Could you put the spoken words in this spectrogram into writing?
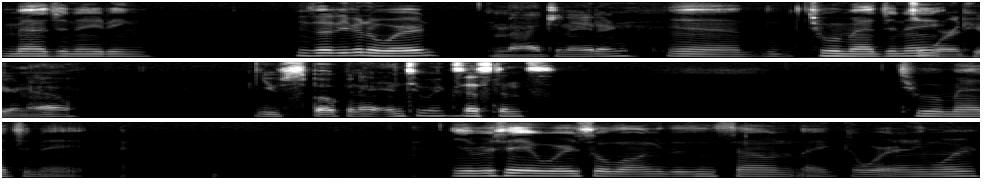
imaginating. Is that even a word? Imaginating. Yeah, to imagine. It's a word here now. You've spoken it into existence. To imaginate. You ever say a word so long it doesn't sound like a word anymore?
